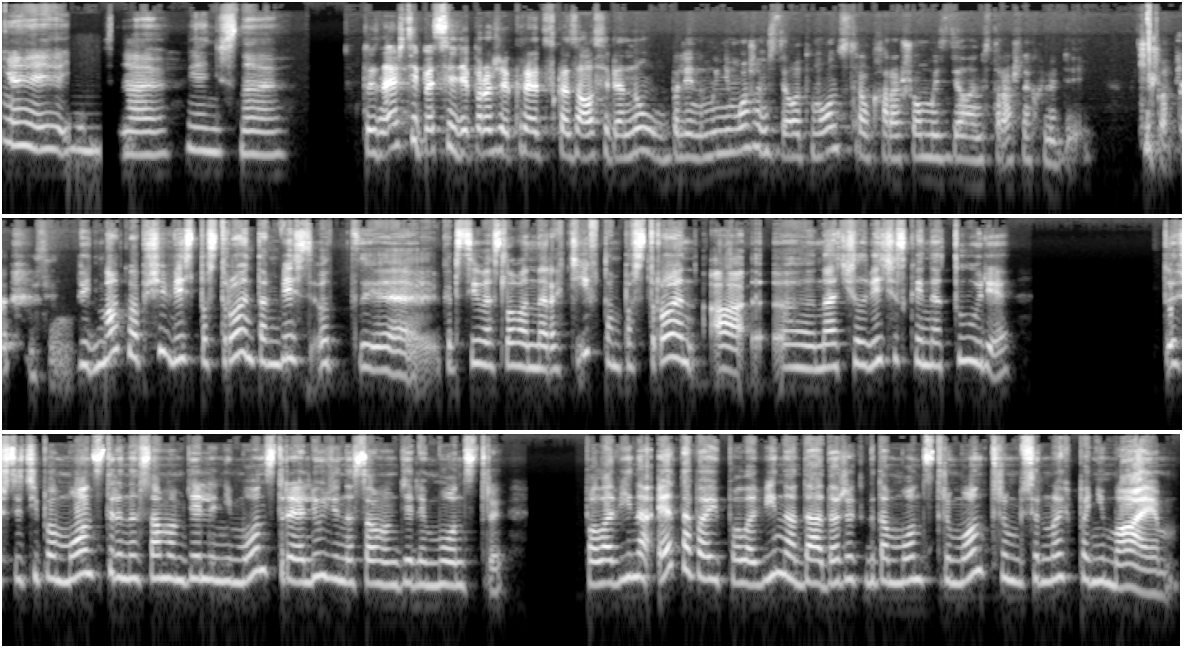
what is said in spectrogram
Я, я, я не знаю, я не знаю. Ты знаешь, типа CD Projekt Red сказал себе, ну, блин, мы не можем сделать монстров, хорошо, мы сделаем страшных людей. Типа, Ведьмак вообще весь построен, там весь, вот э, красивое слово нарратив, там построен а, э, на человеческой натуре. То есть, типа, монстры на самом деле не монстры, а люди на самом деле монстры половина этого и половина, да, даже когда монстры монстры, мы все равно их понимаем.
